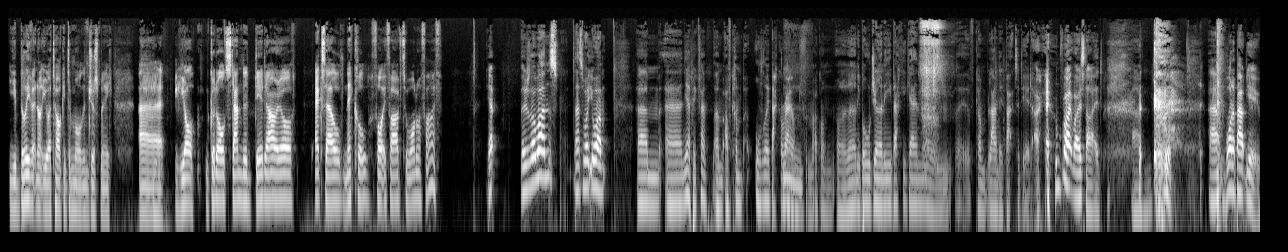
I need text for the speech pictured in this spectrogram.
you believe it or not, you are talking to more than just me. Uh your good old standard D'Addario XL nickel 45 to 105. Yep, those are the ones. That's what you want. Um, and yeah, big fan. Um, I've come all the way back around. Mm. From I've gone on an Ernie Ball journey back again, and I've come landed back to D'Addario, right where I started. Um, uh, what about you?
